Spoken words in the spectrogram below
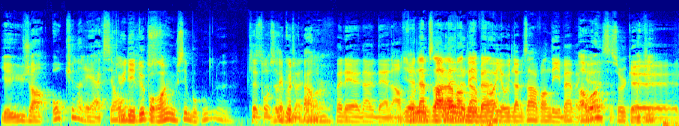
il y a eu genre aucune réaction. Il y a eu des deux pour un aussi, beaucoup. là. C'est pour ça. Des. Mais dans, dans, dans Il y a de la misère à vendre des bancs. Ils ont eu de la misère à vendre des bancs. Ah C'est sûr que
